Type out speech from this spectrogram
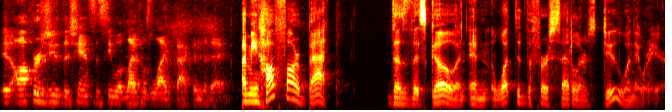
it offers you the chance to see what life was like back in the day. I mean, how far back does this go, and, and what did the first settlers do when they were here?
